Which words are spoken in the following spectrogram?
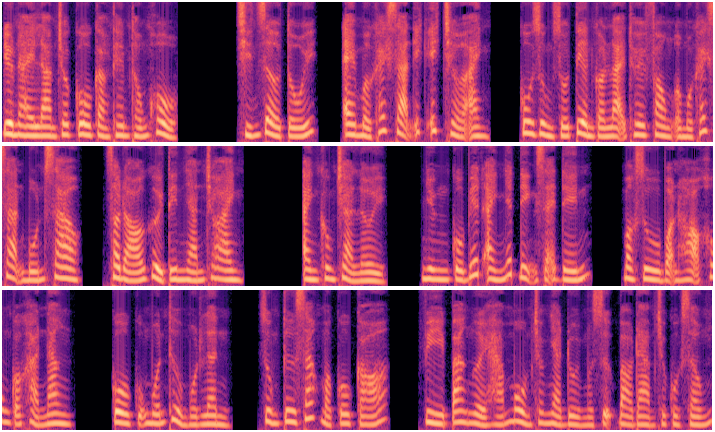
điều này làm cho cô càng thêm thống khổ. 9 giờ tối, em ở khách sạn xx chờ anh. Cô dùng số tiền còn lại thuê phòng ở một khách sạn 4 sao, sau đó gửi tin nhắn cho anh. Anh không trả lời, nhưng cô biết anh nhất định sẽ đến. Mặc dù bọn họ không có khả năng, cô cũng muốn thử một lần dùng tư sắc mà cô có, vì ba người hám mồm trong nhà đổi một sự bảo đảm cho cuộc sống.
